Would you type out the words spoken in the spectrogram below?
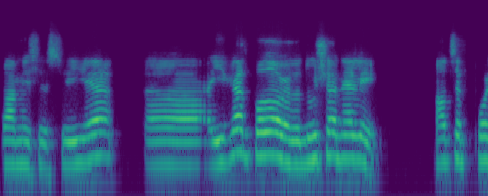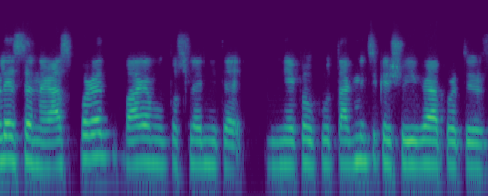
Тоа ми се свиѓа. играт играат подобро, до душа, нели, малце полесен распоред, барем у последните неколку такмици кај што играа против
